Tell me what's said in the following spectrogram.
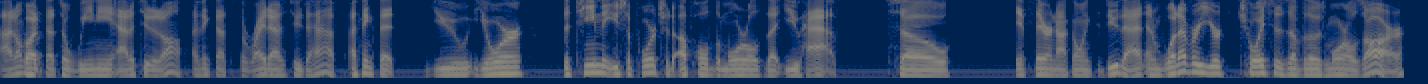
I don't But- think that's a weenie attitude at all. I think that's the right attitude to have. I think that you, your, the team that you support should uphold the morals that you have. So, if they're not going to do that, and whatever your choices of those morals are,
